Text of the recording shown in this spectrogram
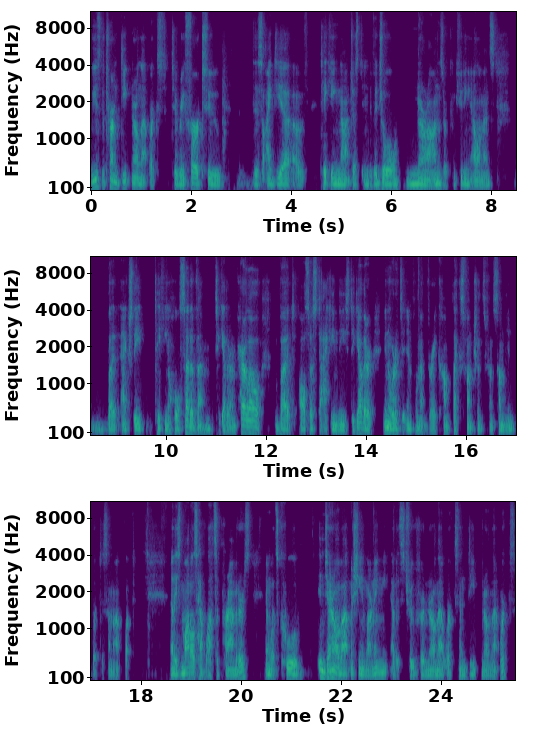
We use the term deep neural networks to refer to this idea of taking not just individual neurons or computing elements, but actually taking a whole set of them together in parallel, but also stacking these together in order to implement very complex functions from some input to some output. Now, these models have lots of parameters, and what's cool in general about machine learning, and it's true for neural networks and deep neural networks,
